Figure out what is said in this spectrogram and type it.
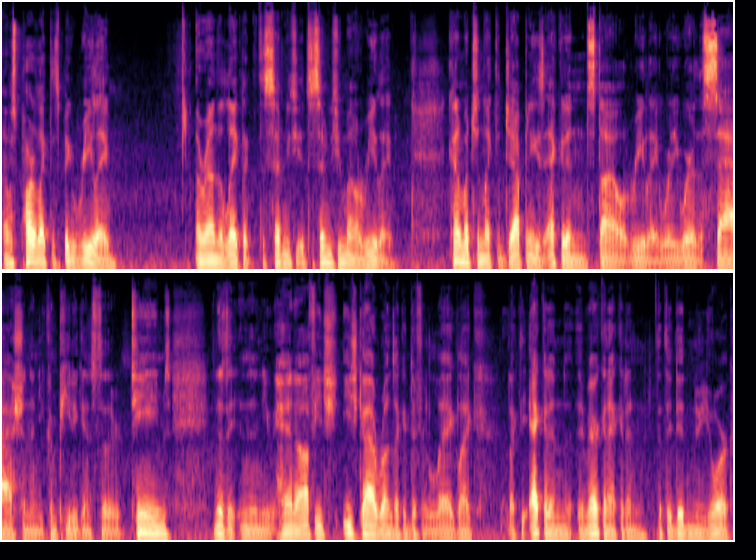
I was part of like this big relay around the lake, like the 72, it's a 72 mile relay. Kind of much in like the Japanese Ekiden style relay, where you wear the sash and then you compete against other teams. And, a, and then you hand off each each guy runs like a different leg, like like the Ekiden, the American Ekiden that they did in New York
